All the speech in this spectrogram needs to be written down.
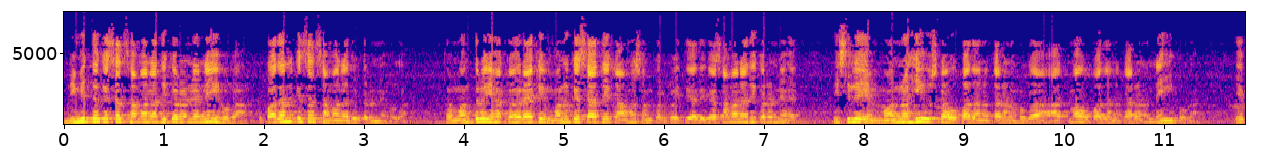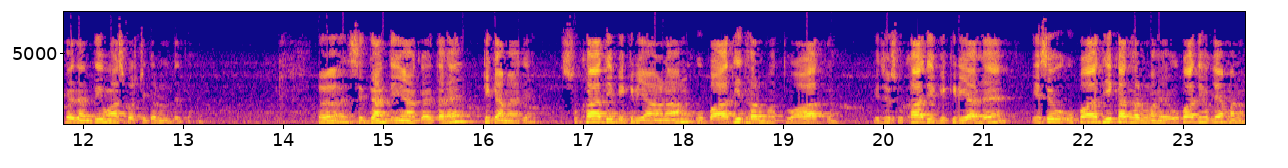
निमित्त के साथ समान अधिकरण नहीं होगा, उपादान के साथ समान अधिकरण होगा। तो मंत्र यहाँ कह रहा है कि मन के साथ एक काम संकल्प इत्यादि का समान अधिकरण है। इसलिए मन ही उसका उपादान कारण होगा, आत्मा उपादान कारण नहीं होगा। ये वेदांति वहाँ स्पष्टीकरण देते हैं। तो सिद्धांत यहाँ कहता है, टीका में सुखादि विक्रियाणाम उपाधि धर्मत्वात। ये जो सुखादि विक्रिया है, ये सब उपाधि का धर्म है। उपाधि हो गया मन।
